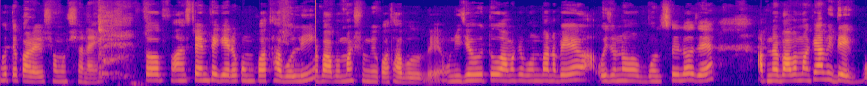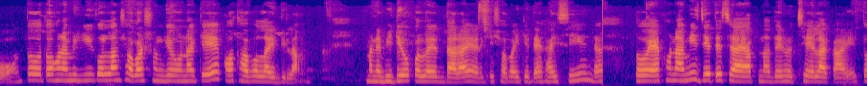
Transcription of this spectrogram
হতে পারে সমস্যা নাই। তো ফার্স্ট টাইম থেকে এরকম কথা বলি বাবা মার সঙ্গে কথা বলবে। উনি যেহেতু আমাকে বোন বানাবে, ওই জন্য বলছিল যে আপনার বাবা মাকে আমি দেখব। তো তখন আমি কি করলাম, সবার সঙ্গে ওনাকে কথা বলাই দিলাম। মানে ভিডিও কলের দ্বারাই আর কি সবাইকে দেখাইছি। তো এখন আমি যেতে চাই আপনাদের হচ্ছে এলাকায়। তো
